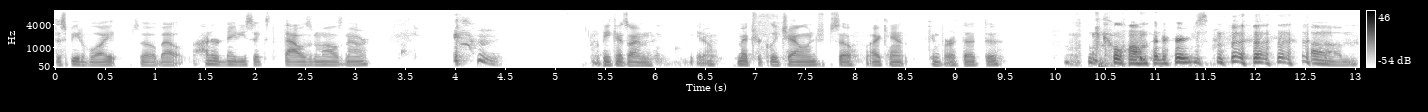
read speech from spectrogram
the speed of light, so about 186,000 miles an hour, because I'm, you know, metrically challenged, so I can't convert that to kilometers. um,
